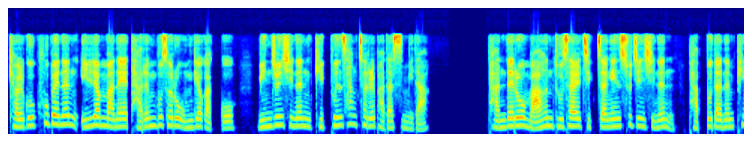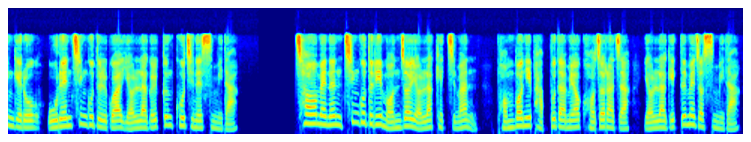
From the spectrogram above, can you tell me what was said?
결국 후배는 1년 만에 다른 부서로 옮겨갔고 민준 씨는 깊은 상처를 받았습니다. 반대로 42살 직장인 수진 씨는 바쁘다는 핑계로 오랜 친구들과 연락을 끊고 지냈습니다. 처음에는 친구들이 먼저 연락했지만 번번이 바쁘다며 거절하자 연락이 뜸해졌습니다.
